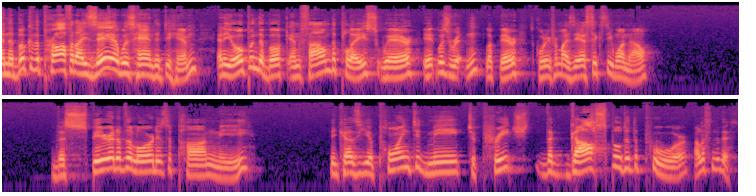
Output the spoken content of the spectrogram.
And the book of the prophet Isaiah was handed to him, and he opened the book and found the place where it was written. Look there, it's quoting from Isaiah 61 now. The Spirit of the Lord is upon me, because he appointed me to preach the gospel to the poor. Now listen to this.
